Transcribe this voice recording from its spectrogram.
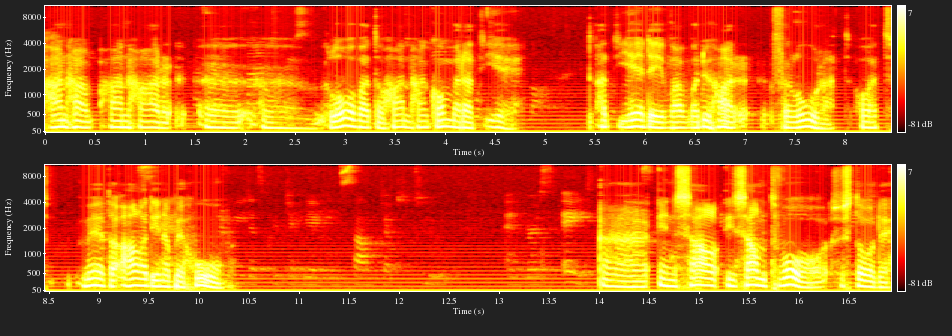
Han har, han har uh, uh, lovat och han, han kommer att ge. Att ge dig vad, vad du har förlorat och att möta alla dina behov. Uh, in sal, I psalm 2 så står det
